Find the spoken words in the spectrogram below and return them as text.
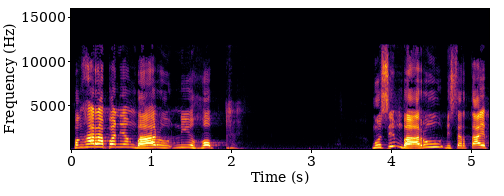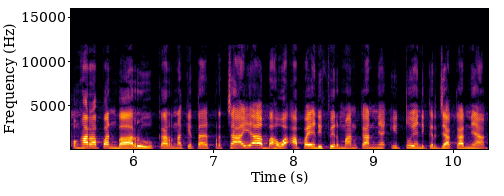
Pengharapan yang baru, new hope. Musim baru disertai pengharapan baru karena kita percaya bahwa apa yang difirmankannya itu yang dikerjakannya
